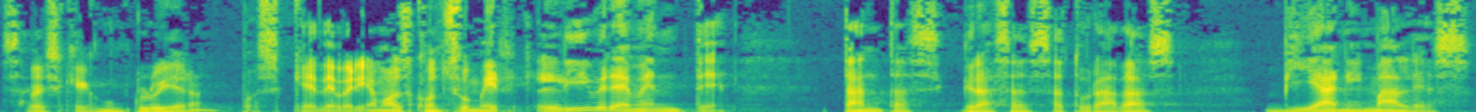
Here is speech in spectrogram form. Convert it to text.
¿sabes qué concluyeron? Pues que deberíamos consumir libremente tantas grasas saturadas vía animales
